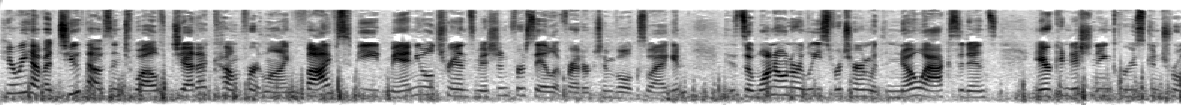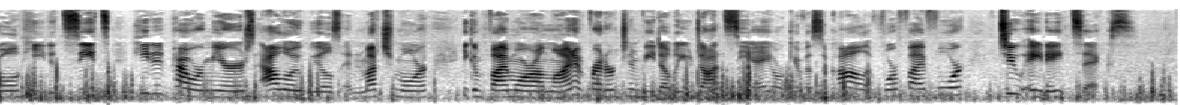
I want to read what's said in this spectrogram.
Here we have a 2012 Jetta Comfortline 5-speed manual transmission for sale at Fredericton Volkswagen. It's a one-owner lease return with no accidents, air conditioning, cruise control, heated seats, heated power mirrors, alloy wheels, and much more. You can find more online at frederictonvw.ca or give us a call at 454 2886.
